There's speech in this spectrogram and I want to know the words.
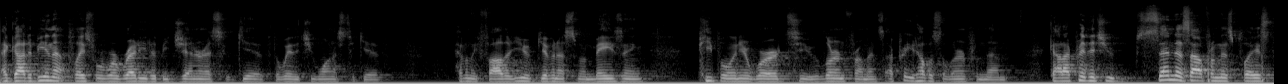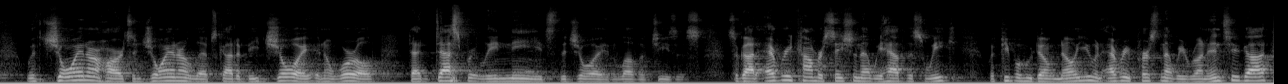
And God, to be in that place where we're ready to be generous and give the way that you want us to give. Heavenly Father, you have given us some amazing people in your word to learn from. And so I pray you'd help us to learn from them. God, I pray that you send us out from this place with joy in our hearts and joy in our lips, God, to be joy in a world that desperately needs the joy and love of Jesus. So, God, every conversation that we have this week with people who don't know you and every person that we run into, God,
